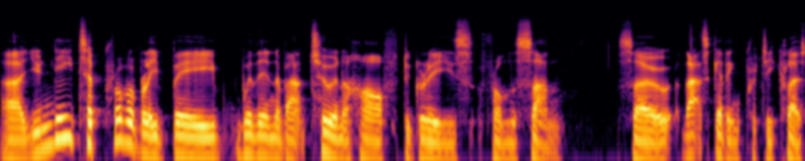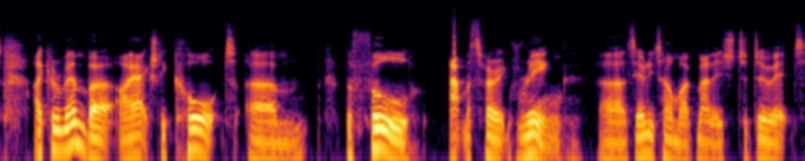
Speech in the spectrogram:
uh, you need to probably be within about two and a half degrees from the sun. So that's getting pretty close. I can remember I actually caught um, the full atmospheric ring. Uh, it's the only time I've managed to do it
